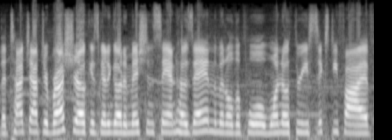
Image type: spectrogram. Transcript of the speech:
The touch after breaststroke is going to go to Mission San Jose in the middle of the pool, 103.65.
